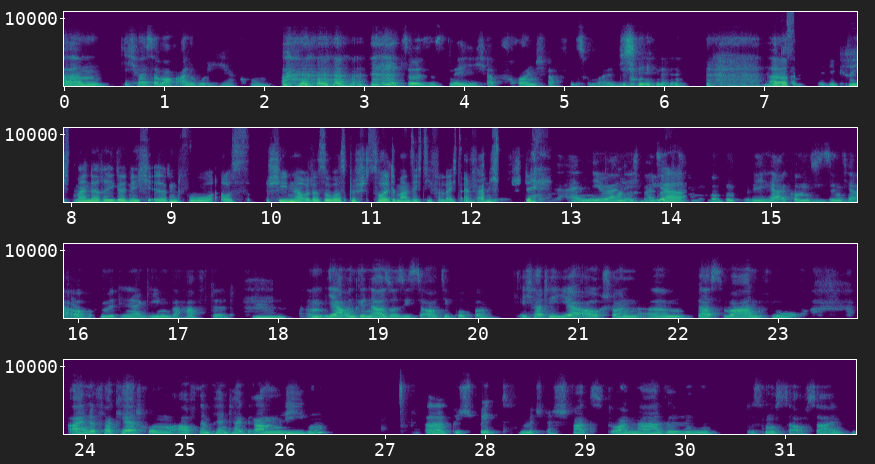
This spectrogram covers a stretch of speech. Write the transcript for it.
Ähm, ich weiß aber auch alle, wo die herkommen. so ist es nicht. Ich habe Freundschaften zu meinen Schädeln. Ja, das, die kriegt man in der Regel nicht irgendwo aus China oder sowas. Sollte man sich die vielleicht einfach nicht bestellen. Nein, lieber nicht. Man ja. sollte gucken, wo die herkommen. Sie sind ja, ja. auch mit Energien behaftet. Mhm. Ähm, ja, und genauso siehst du auch die Puppe. Ich hatte hier auch schon ähm, das Warnfluch, eine verkehrt rum auf einem Pentagramm liegen, äh, gespickt mit Schwarzdornnadeln. Das musste auch sein.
